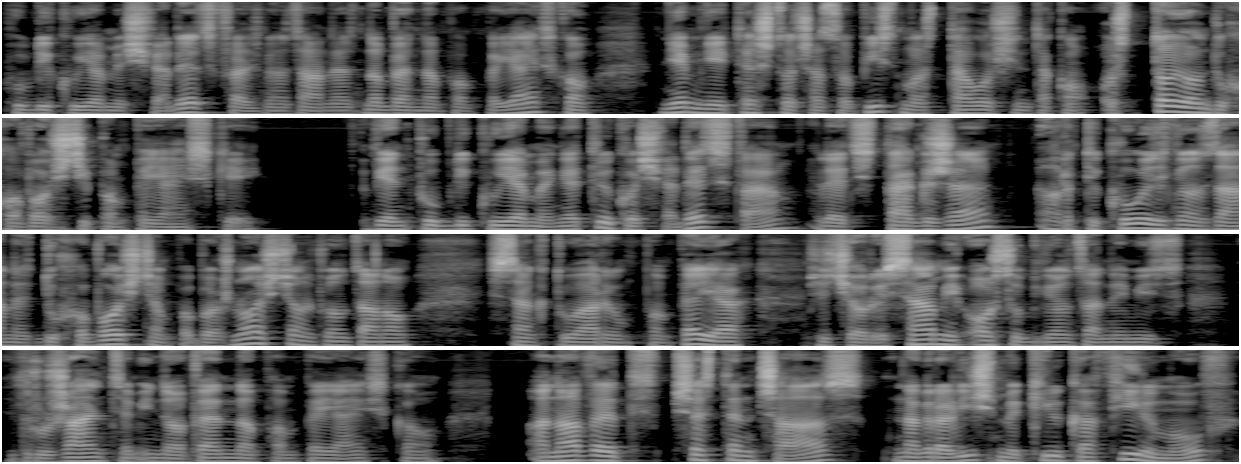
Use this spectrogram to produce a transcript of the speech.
publikujemy świadectwa związane z nowenną pompejańską. Niemniej też to czasopismo stało się taką ostoją duchowości pompejańskiej. Więc publikujemy nie tylko świadectwa, lecz także artykuły związane z duchowością, pobożnością związaną z sanktuarium w Pompejach, życiorysami osób związanymi z, z różańcem i nowenną pompejańską. A nawet przez ten czas nagraliśmy kilka filmów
